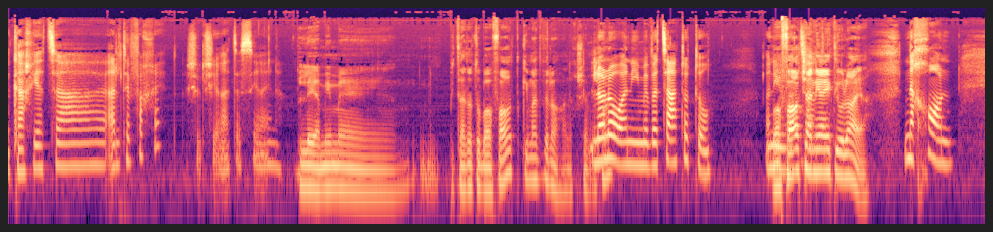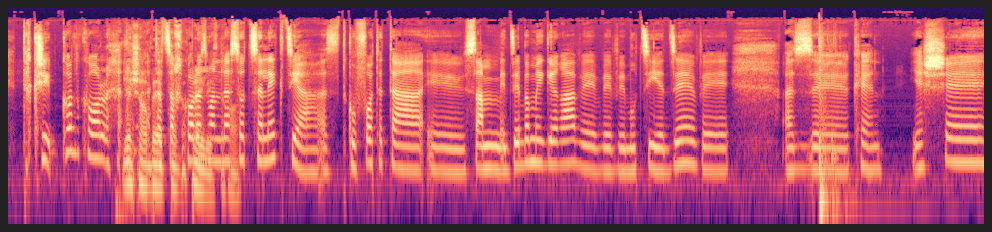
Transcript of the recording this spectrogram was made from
וכך יצא אל תפחד של שירת הסירנה. לימים אה, ביצעת אותו בהופעות? כמעט ולא, אני חושב. לא, נכון? לא, אני מבצעת אותו. בהופעות שאני הייתי הוא לא היה. נכון. תקשיב, קודם כל, אתה צריך כל הזמן נכון. לעשות סלקציה, אז תקופות אתה אה, שם את זה במגירה ו- ו- ומוציא את זה, ו... אז אה, כן, יש, אה,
